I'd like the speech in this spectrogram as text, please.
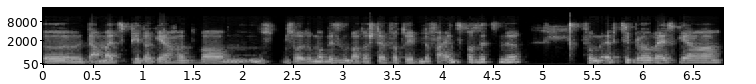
Äh, damals Peter Gerhardt war, sollte man wissen, war der stellvertretende Vereinsvorsitzende vom FC Blau-Weiß Gera.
